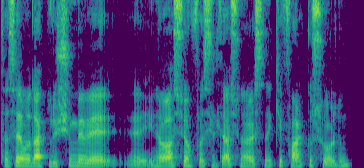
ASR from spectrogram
tasarım odaklı düşünme ve inovasyon fasilitasyonu arasındaki farkı sordum.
